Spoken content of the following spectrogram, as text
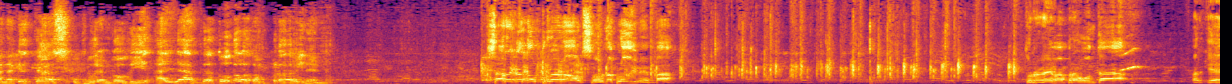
en aquest cas ho podrem gaudir al llarg de tota la temporada vinent. S'ha arreglat el problema del so. Un aplaudiment, va. Tornarem a preguntar perquè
